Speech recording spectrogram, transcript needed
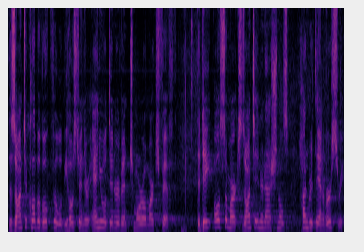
The Zonta Club of Oakville will be hosting their annual dinner event tomorrow, March 5th. The date also marks Zonta International's 100th anniversary.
